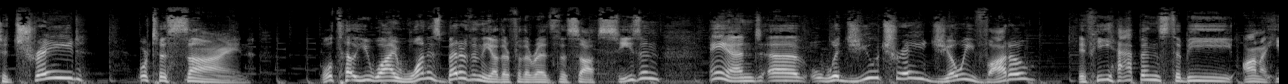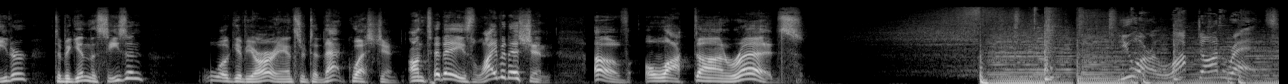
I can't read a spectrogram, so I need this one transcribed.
to trade or to sign? We'll tell you why one is better than the other for the Reds this off season. And uh, would you trade Joey Votto if he happens to be on a heater to begin the season? We'll give you our answer to that question on today's live edition of Locked On Reds. You are Locked On Reds,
